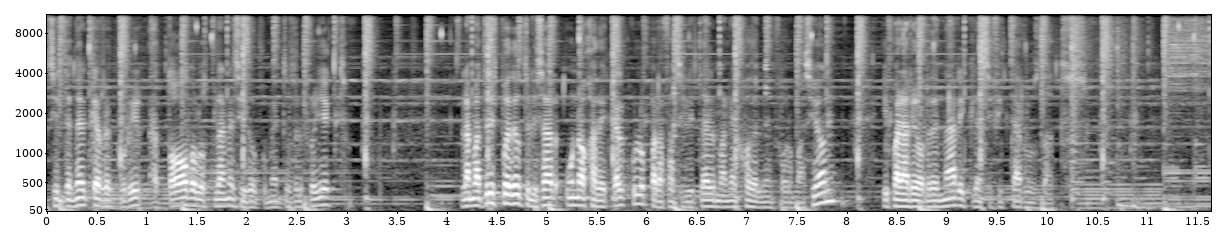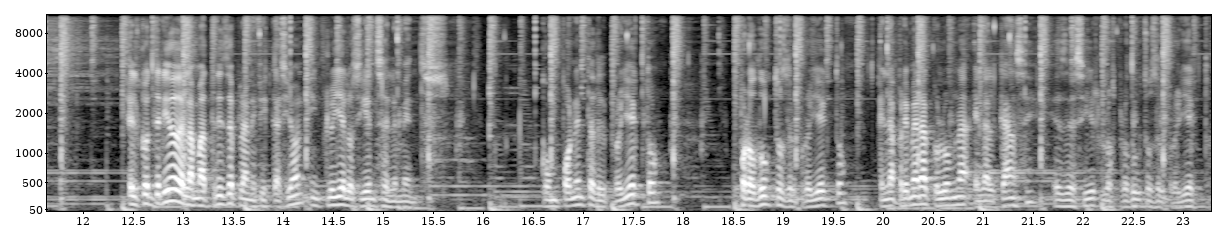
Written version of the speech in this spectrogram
sin tener que recurrir a todos los planes y documentos del proyecto. La matriz puede utilizar una hoja de cálculo para facilitar el manejo de la información y para reordenar y clasificar los datos. El contenido de la matriz de planificación incluye los siguientes elementos. Componente del proyecto, productos del proyecto. En la primera columna, el alcance, es decir, los productos del proyecto.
